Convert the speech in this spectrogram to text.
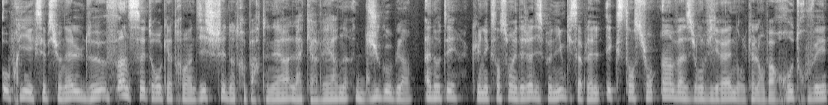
au prix exceptionnel de 27,90€ chez notre partenaire La Caverne du Gobelin. À noter qu'une extension est déjà disponible qui s'appelle Extension Invasion Virène dans lequel on va retrouver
